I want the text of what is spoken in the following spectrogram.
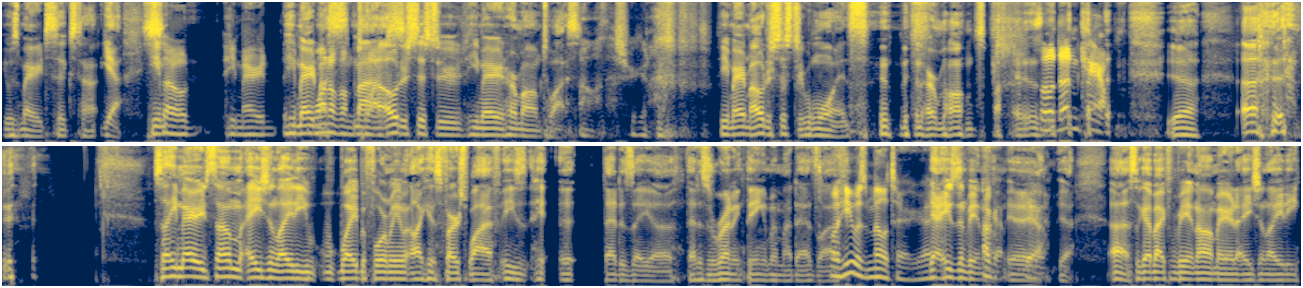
He was married six times. Yeah, he so he married. he married one my, of them. My twice. older sister. He married her mom twice. Oh, I thought you were gonna. He married my older sister once, then her mom twice. so it doesn't count. Yeah. Uh, so he married some Asian lady way before me, like his first wife. He's he, uh, that is a uh, that is a running theme in my dad's life. Well, he was military, right? yeah, he was in Vietnam. Okay, Yeah, yeah, yeah. yeah. Uh, so got back from Vietnam, married an Asian lady.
